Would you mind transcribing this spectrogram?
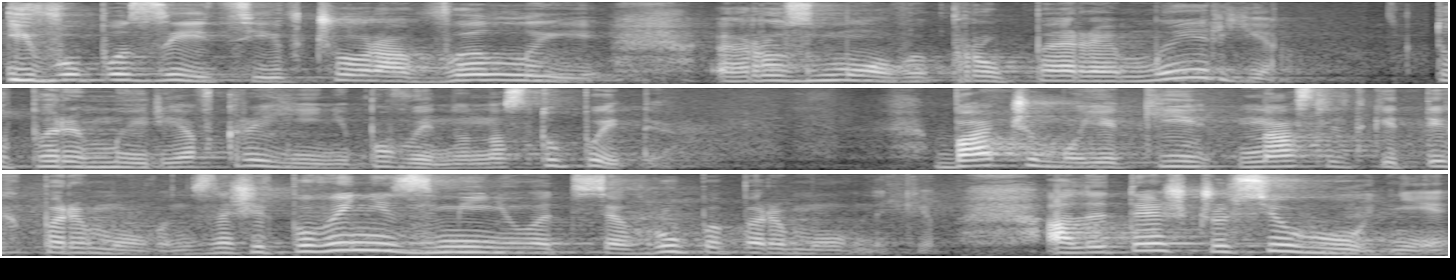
і в опозиції вчора вели е, розмови про перемир'я, то перемир'я в країні повинно наступити. Бачимо, які наслідки тих перемовин. Значить, повинні змінюватися групи перемовників. Але те, що сьогодні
